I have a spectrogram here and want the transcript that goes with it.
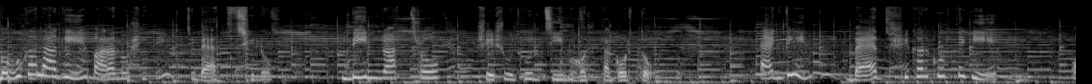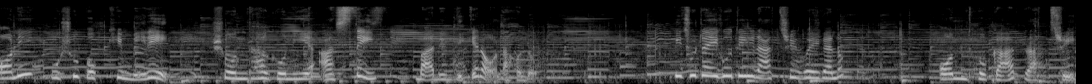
বহুকাল আগে বারাণসীতে একটি ব্যাধ ছিল। দিন রাত্র সে শুধু জীব হত্যা করত। একদিন ব্যাধ শিকার করতে গিয়ে অনেক পশু পক্ষী মেরে সন্ধ্যা ঘনিয়ে আসতেই বাড়ির দিকে রওনা হলো। কিছুটা এগোতেই রাত্রি হয়ে গেল। অন্ধকার রাত্রি।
